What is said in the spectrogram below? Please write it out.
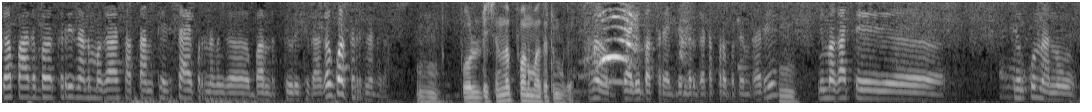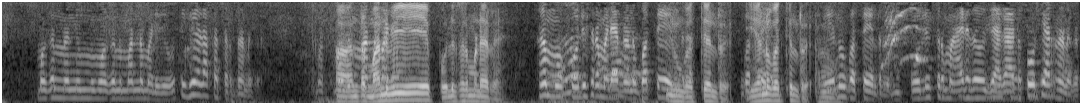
ಗಪ್ಪ ಆದ ಬಳಕ್ರಿ ನನ್ನ ಮಗ ಸತ್ತ ಅಂತ ಹೇಳಿ ಸಾಹೇಬ್ರು ನನಗೆ ಬಂದು ತಿಳಿಸಿದಾಗ ಗೊತ್ತರಿ ನನಗ. ಹ್ಮ್ ಪೊಲೀಸ್ ಸ್ಟೇಷನ್ ಫೋನ್ ಮಾತಾಡ್ರಿ ನಿಮಗೆ ಹಾಂ ಗಾಡಿ ಬರ್ತಾರೆ ಎಗ್ಜಂದ್ರ ಘಟಪ್ರಭದಿಂದ ರೀ ನಿಮ್ಮ ಮಗ ತಿಳ್ಕೊಂಡು ನಾನು ಮಗನ ನಿಮ್ಮ ಮಗನ ಮನ್ನ ಮಾಡಿದೆವು ಅಂತ ಹೇಳಕತ್ತಾರ ನನಗೆ. ಮತ್ತೆ ಮನ್ವಿ ಪೊಲೀಸರು ಮಾಡ್ಯಾರ? ಹಾ ಪೊಲೀಸರು ಮಾಡ್ಯಾರ ನನಗೆ ಗೊತ್ತೇ ನಿಮ್ಗೆ ಗೊತ್ತಿಲ್ರಿ? ಏನು ಗೊತ್ತಿಲ್ರಿ? ಏನೂ ಗೊತ್ತೇ ಇಲ್ರಿ. ಪೊಲೀಸರು ಮಾಡಿದ ಜಾಗ ತೋರ್ಸ್ಯಾರ ನನಗ.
